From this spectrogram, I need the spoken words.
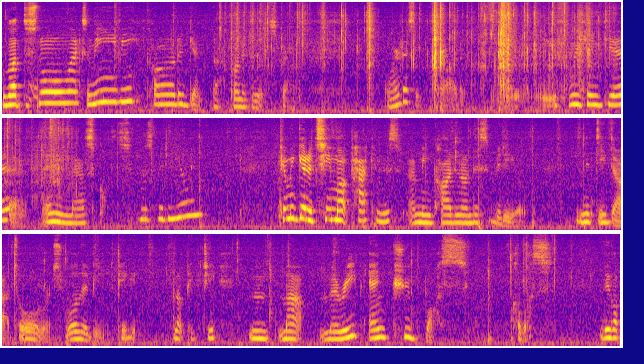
We got the Snorlax and Eevee card again. Ah, can't even expect. Why does it card? If we can get any in this video. Can we get a team up pack in this, I mean card in on this video? Nittida, Taurus, Wallaby, Pig, not Pikachu, Ma Mareep, and Kubos. Cobos. We got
